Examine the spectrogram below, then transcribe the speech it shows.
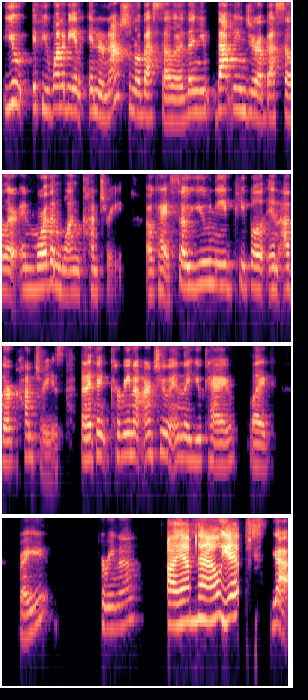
you if you want to be an international bestseller then you that means you're a bestseller in more than one country okay so you need people in other countries and i think karina aren't you in the uk like right karina I am now. Yep. yeah.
